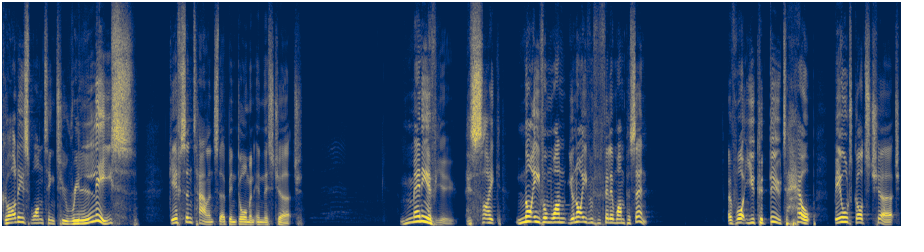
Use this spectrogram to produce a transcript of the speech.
God is wanting to release gifts and talents that have been dormant in this church. Many of you, it's like not even one, you're not even fulfilling 1% of what you could do to help build God's church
